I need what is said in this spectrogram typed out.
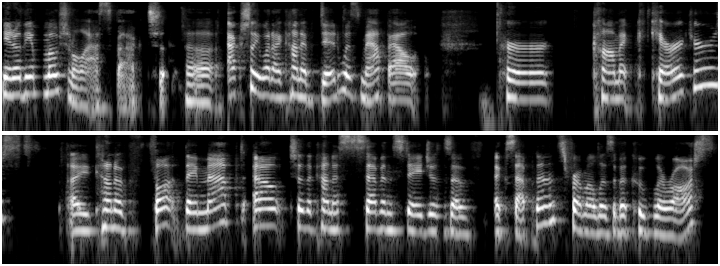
you know, the emotional aspect. Uh, actually, what I kind of did was map out her comic characters I kind of thought they mapped out to the kind of seven stages of acceptance from Elizabeth Kubler Ross.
